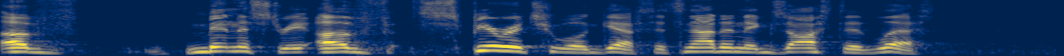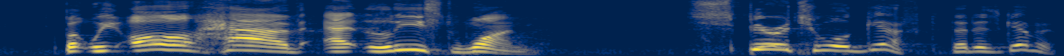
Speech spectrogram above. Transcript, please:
of ministry, of spiritual gifts. It's not an exhaustive list. But we all have at least one spiritual gift that is given.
